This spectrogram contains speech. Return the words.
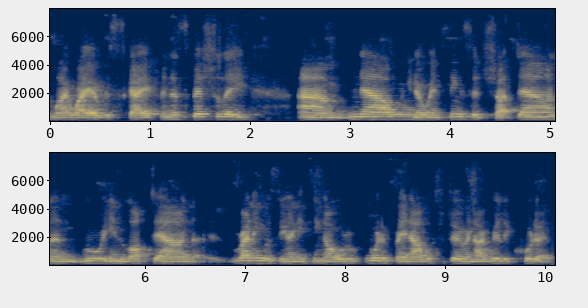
my way of escape, and especially um, now, you know, when things had shut down and we were in lockdown, running was the only thing I would, would have been able to do, and I really couldn't.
